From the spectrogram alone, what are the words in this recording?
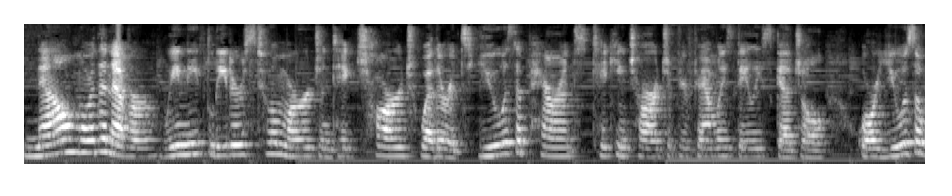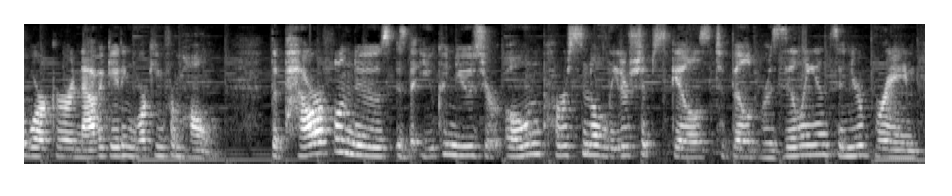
Now more than ever, we need leaders to emerge and take charge, whether it's you as a parent taking charge of your family's daily schedule or you as a worker navigating working from home. The powerful news is that you can use your own personal leadership skills to build resilience in your brain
